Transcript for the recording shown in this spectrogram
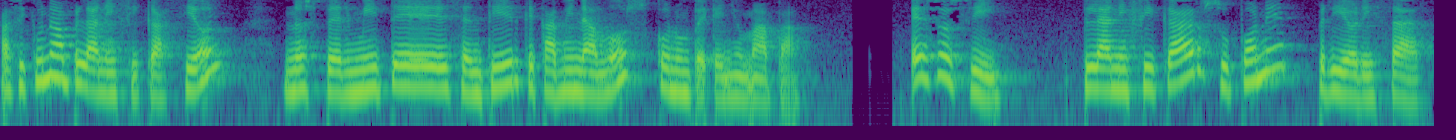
Así que una planificación nos permite sentir que caminamos con un pequeño mapa. Eso sí, planificar supone priorizar.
